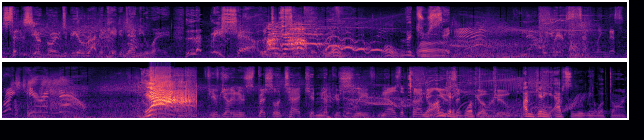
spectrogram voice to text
Since you're going to be eradicated anyway, let me share a little something with you. Oh, The two uh, say. Now we're settling this right here and now. Yeah! If you've got a new special attack hidden up your sleeve, now's the time Yo, to I'm use getting it, whooped Goku. on. I'm getting absolutely whooped on.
